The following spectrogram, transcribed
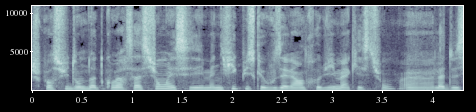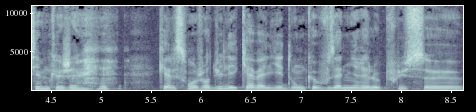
Je poursuis donc notre conversation et c'est magnifique puisque vous avez introduit ma question, euh, la deuxième que j'avais. Quels sont aujourd'hui les cavaliers donc que vous admirez le plus euh,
